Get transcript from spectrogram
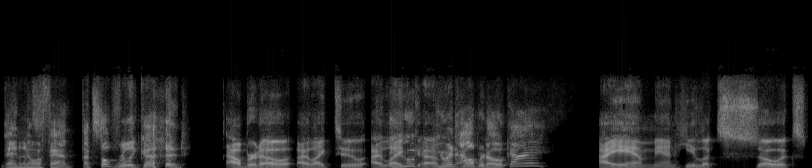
yeah, and Noah Fant, that's still really good. Albert O, I like too. I like you, um, you an Albert O guy. I am, man. He looked so. Ex-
